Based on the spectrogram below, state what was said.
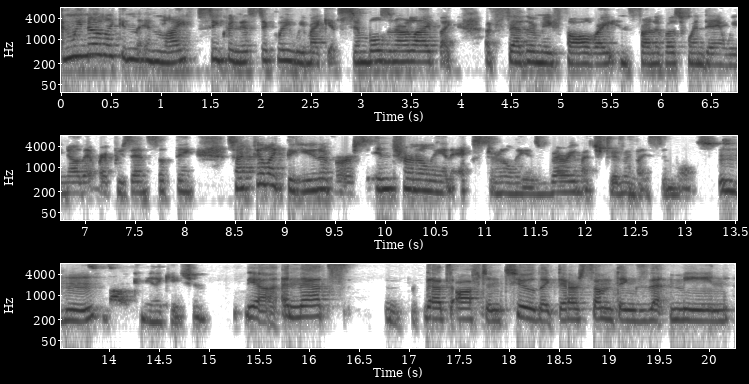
and we know, like in, in life, synchronistically, we might get symbols in our life, like a feather may fall right in front of us one day, and we know that represents something. So I feel like the universe, internally and externally, is very much driven by symbols, mm-hmm. symbolic communication. Yeah, and that's that's often too. Like there are some things that mean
